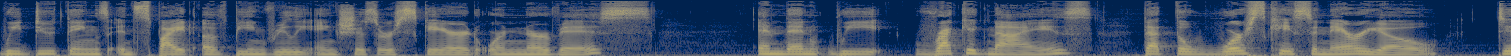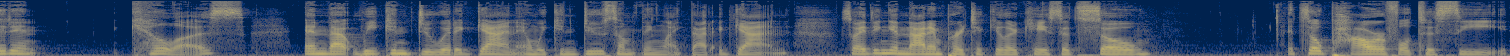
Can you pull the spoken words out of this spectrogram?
we do things in spite of being really anxious or scared or nervous and then we recognize that the worst case scenario didn't kill us and that we can do it again and we can do something like that again. So I think in that in particular case it's so it's so powerful to see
